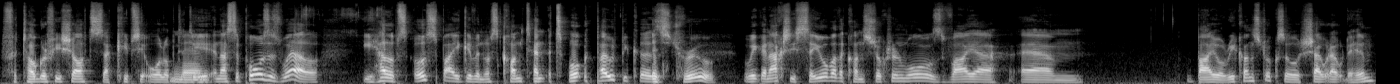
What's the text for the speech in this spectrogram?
photography shots that keeps you all up to Man. date. And I suppose as well, he helps us by giving us content to talk about because It's true. we can actually see over the construction walls via um, Bio Reconstruct. So shout out to him.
